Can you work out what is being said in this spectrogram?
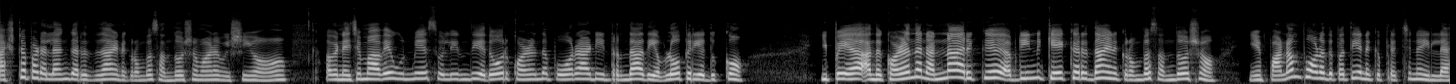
கஷ்டப்படலைங்கிறது தான் எனக்கு ரொம்ப சந்தோஷமான விஷயம். அவர் நிஜமாகவே உண்மையை சொல்லியிருந்து ஏதோ ஒரு குழந்த போராடிட்டு இருந்தால் அது எவ்வளோ பெரிய துக்கம். இப்போ அந்த குழந்த நன்னா இருக்குது அப்படின்னு கேட்குறது தான் எனக்கு ரொம்ப சந்தோஷம். என் பணம் போனதை பற்றி எனக்கு பிரச்சனை இல்லை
